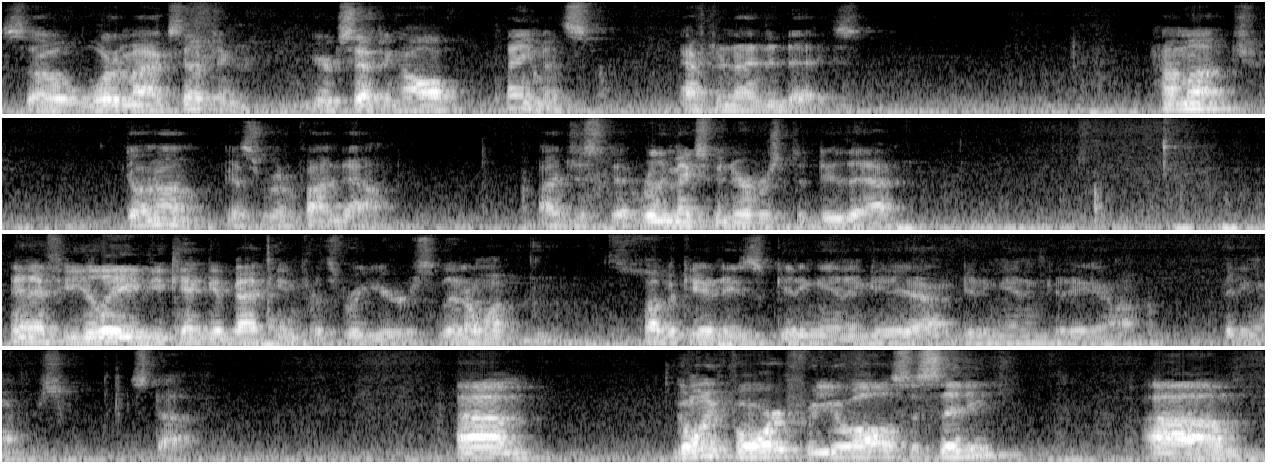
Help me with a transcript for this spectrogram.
So what am I accepting? You're accepting all payments after 90 days. How much? Don't know. Guess we're going to find out. I just, it really makes me nervous to do that. And if you leave, you can't get back in for three years. They don't want public entities getting in and getting out, getting in and getting out, bidding on stuff. Um, going forward for you all as a city, um,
